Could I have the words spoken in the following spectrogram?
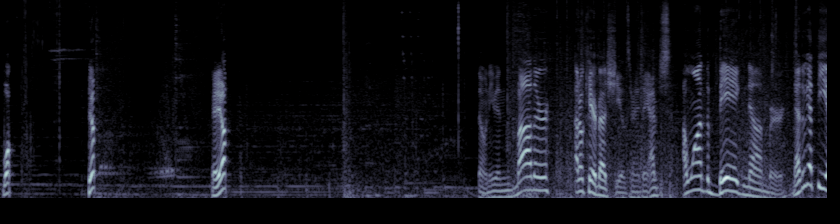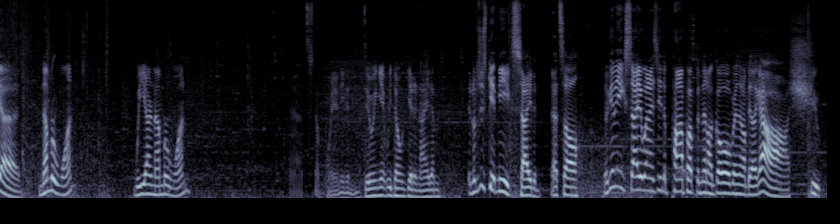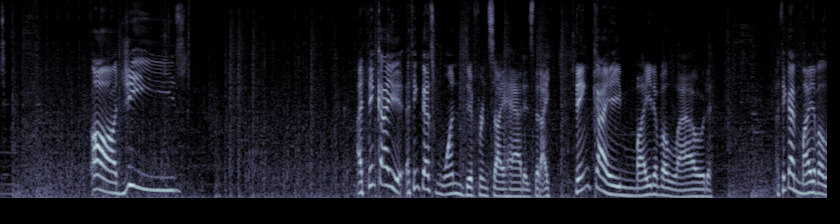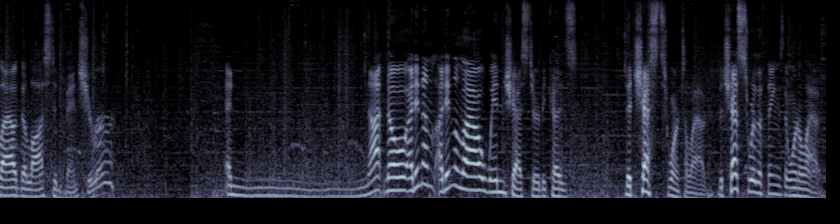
What? Yep. Yep. Don't even bother. I don't care about shields or anything. I'm just, I want the big number. Now that we got the uh, number one, we are number one. That's no point in even doing it. We don't get an item. It'll just get me excited. That's all. It'll get me excited when I see the pop up, and then I'll go over and then I'll be like, ah, shoot. Aw, jeez. I think I, I think that's one difference I had is that I think I might have allowed I think I might have allowed the Lost Adventurer. And not no, I didn't I didn't allow Winchester because the chests weren't allowed. The chests were the things that weren't allowed.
